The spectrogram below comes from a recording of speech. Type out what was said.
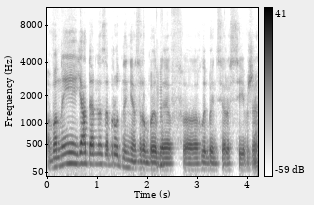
Вони ядерне забруднення зробили в е, глибинці Росії вже.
